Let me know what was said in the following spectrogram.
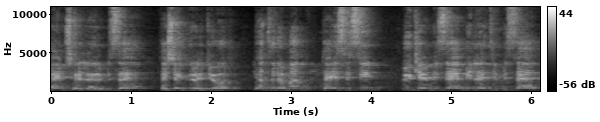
hemşerilerimize teşekkür ediyor. Yatırımın, tesisin ülkemize, milletimize,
